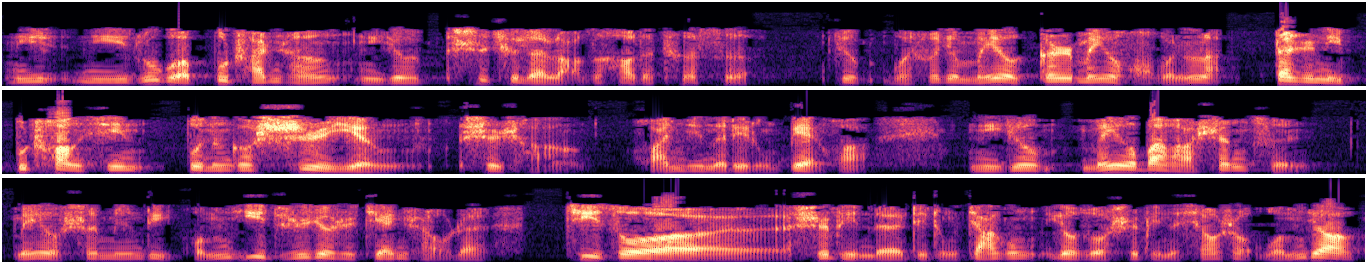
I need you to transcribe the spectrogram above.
你你如果不传承，你就失去了老字号的特色，就我说就没有根儿没有魂了。但是你不创新，不能够适应市场环境的这种变化，你就没有办法生存，没有生命力。我们一直就是坚守着，既做食品的这种加工，又做食品的销售，我们叫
